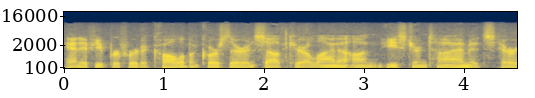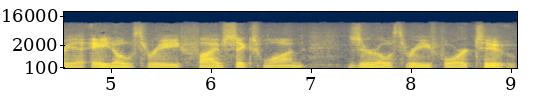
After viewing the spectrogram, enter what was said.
And if you prefer to call them, of course, they're in South Carolina on Eastern Time. It's area 803 561 0342.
